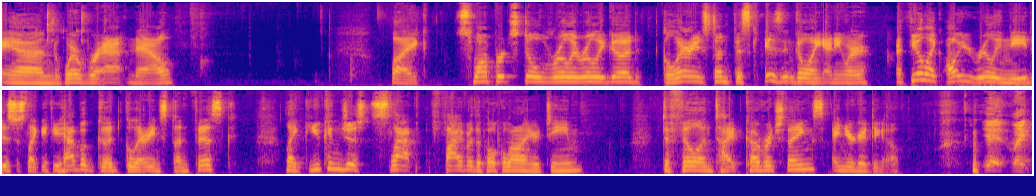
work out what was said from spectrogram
and where we're at now. Like, Swampert's still really, really good. Galarian Stunfisk isn't going anywhere. I feel like all you really need is just like if you have a good Galarian Stunfisk, like you can just slap five other Pokemon on your team to fill in type coverage things, and you're good to go. yeah, like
